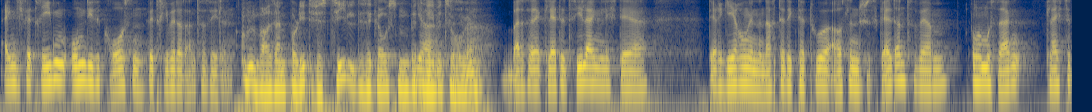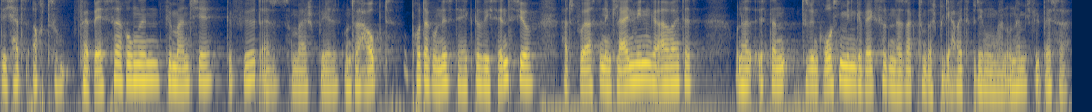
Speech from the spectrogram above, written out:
eigentlich vertrieben, um diese großen Betriebe dort anzusiedeln. Und war es ein politisches Ziel, diese großen Betriebe ja, zu holen? War, war das erklärte Ziel eigentlich der, der Regierungen nach der Diktatur, ausländisches Geld anzuwerben. Und man muss sagen, Gleichzeitig hat es auch zu Verbesserungen für manche geführt. Also zum Beispiel unser Hauptprotagonist, der Hector Vicencio, hat vorerst in den kleinen Minen gearbeitet und ist dann zu den großen Minen gewechselt und er sagt zum Beispiel, die Arbeitsbedingungen waren unheimlich viel besser.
